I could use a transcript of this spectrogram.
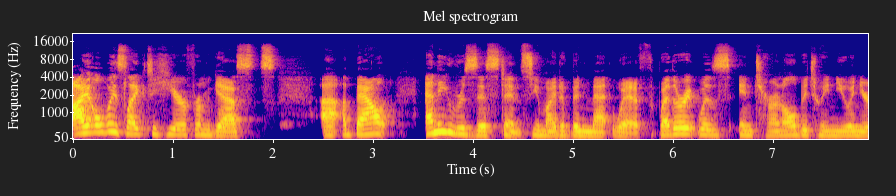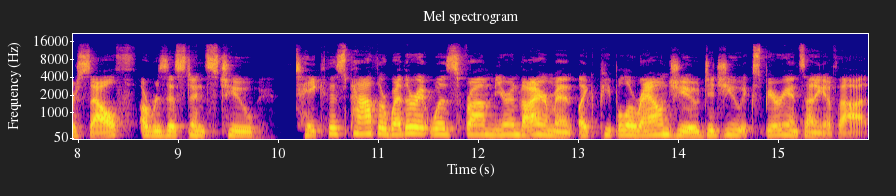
I always like to hear from guests uh, about any resistance you might have been met with, whether it was internal between you and yourself, a resistance to take this path or whether it was from your environment like people around you did you experience any of that?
